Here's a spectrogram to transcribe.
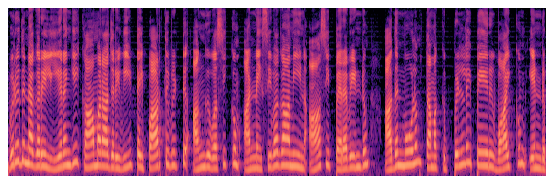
விருதுநகரில் இறங்கி காமராஜரை வீட்டை பார்த்துவிட்டு அங்கு வசிக்கும் அன்னை சிவகாமியின் ஆசி பெற வேண்டும் அதன் மூலம் தமக்கு பிள்ளை பேறு வாய்க்கும் என்ற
